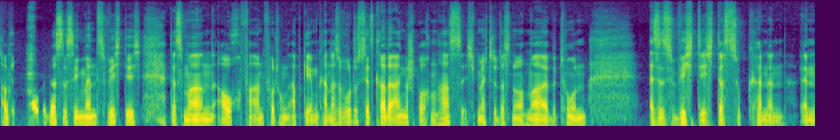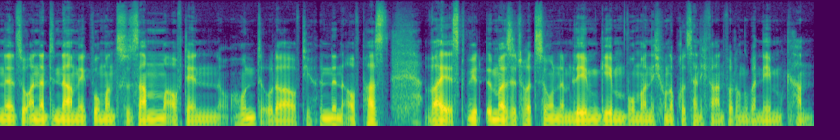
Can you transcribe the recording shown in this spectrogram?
Aber ich glaube, das ist immens wichtig, dass man auch Verantwortung abgeben kann. Also, wo du's jetzt grade angesprochen hast, ich möchte das nur noch mal betonen. Es ist wichtig, das zu können in, äh, so einer Dynamik, wo man zusammen auf den Hund oder auf die Hündin aufpasst, weil es wird immer Situationen im Leben geben, wo man nicht hundertprozentig Verantwortung übernehmen kann.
